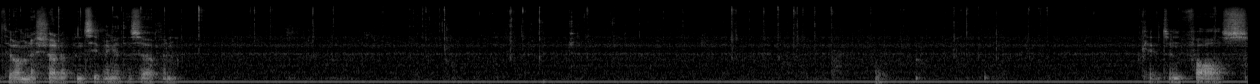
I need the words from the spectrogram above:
so I'm gonna shut up and see if I can get this open. Okay, it's in false.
